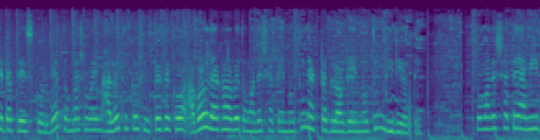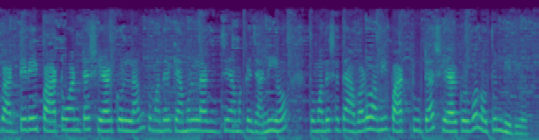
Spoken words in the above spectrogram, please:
সেটা প্রেস করবে। তোমরা সবাই ভালো থেকো, সুস্থ থেকো। আবারও দেখা হবে তোমাদের সাথে নতুন একটা ব্লগে নতুন ভিডিওতে তোমাদের সাথে আমি বার্থডের এই পার্ট ওয়ানটা শেয়ার করলাম। তোমাদের কেমন লাগছে আমাকে জানিও। তোমাদের সাথে আবারও আমি পার্ট টুটা শেয়ার করব নতুন ভিডিওতে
